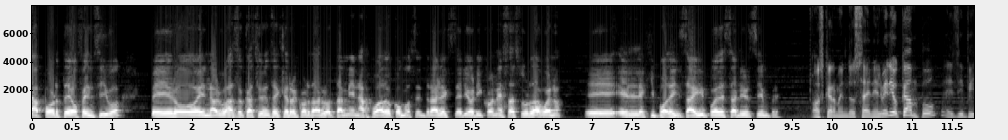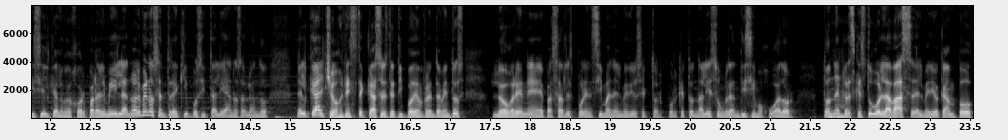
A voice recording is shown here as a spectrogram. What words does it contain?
aporte ofensivo, pero en algunas ocasiones hay que recordarlo, también ha jugado como central exterior y con esa zurda, bueno, el equipo de Inzaghi puede salir siempre. Oscar Mendoza en el medio campo. Es difícil que a lo mejor para el Milan, o al menos entre equipos italianos, hablando del calcio, en este caso este tipo de enfrentamientos, logren eh, pasarles por encima en el medio sector, porque Tonali es un grandísimo jugador. ¿Dónde crees que estuvo la base del medio campo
